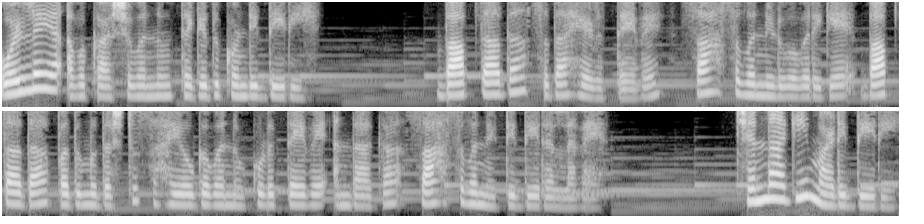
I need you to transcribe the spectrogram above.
ಒಳ್ಳೆಯ ಅವಕಾಶವನ್ನು ತೆಗೆದುಕೊಂಡಿದ್ದೀರಿ. ಬಾಪ್ದಾದ ಸದಾ ಹೇಳುತ್ತೇವೆ. ಸಾಹಸವನ್ನಿಡುವವರಿಗೆ ಬಾಪ್ದಾದ ಪದುಮುದಷ್ಟು ಸಹಯೋಗವನ್ನು ಕೊಡುತ್ತೇವೆ ಅಂದಾಗ ಸಾಹಸವನ್ನಿಟ್ಟಿದ್ದೀರಲ್ಲವೇ? ಚೆನ್ನಾಗಿ ಮಾಡಿದ್ದೀರಿ.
